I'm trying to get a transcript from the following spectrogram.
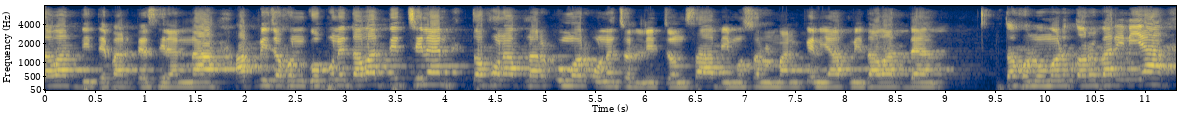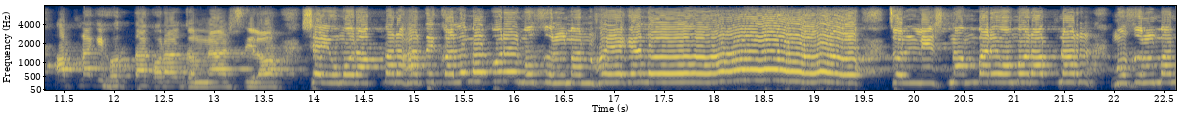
দাওয়াত দিতে পারতেছিলেন না, আপনি যখন গোপনে দাওয়াত দিচ্ছিলেন, তখন আপনার উমর উনচল্লিশ জন সাহাবি মুসলমানকে নিয়ে আপনি দাওয়াত দেন। তখন উমর তরবারি নিয়ে আপনাকে হত্যা করার জন্য আসছিল। সেই উমর আপনার হাতে কলমাপুরের মুসলমান হয়ে গেল। চল্লিশ নম্বরে উমর আপনার মুসলমান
